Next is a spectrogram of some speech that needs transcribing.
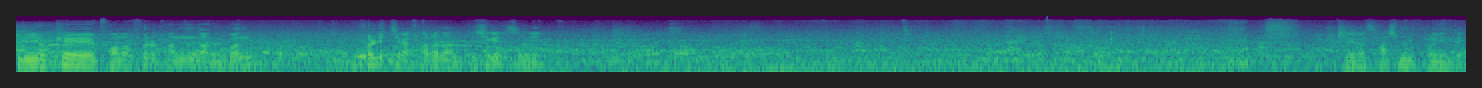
근데 이렇게 번호표를 받는다는 건 퀄리티가 다르다는 뜻이겠지 내가 46번인데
